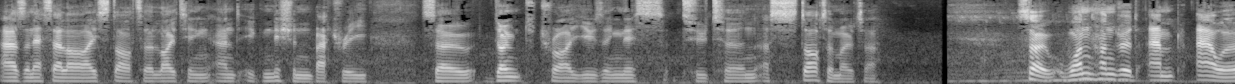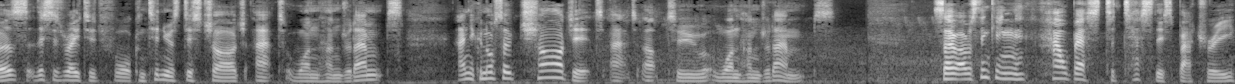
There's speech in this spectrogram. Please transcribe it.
as an SLI starter lighting and ignition battery so don't try using this to turn a starter motor. So 100 amp hours, this is rated for continuous discharge at 100 amps. And you can also charge it at up to 100 amps. So I was thinking how best to test this battery.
